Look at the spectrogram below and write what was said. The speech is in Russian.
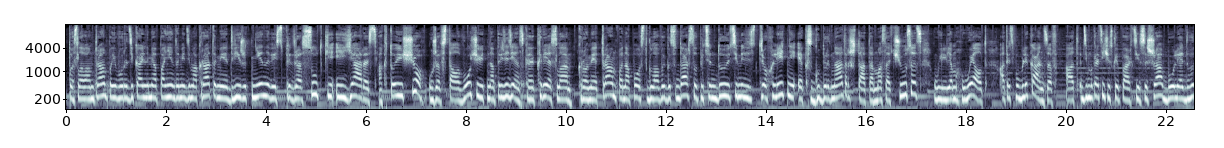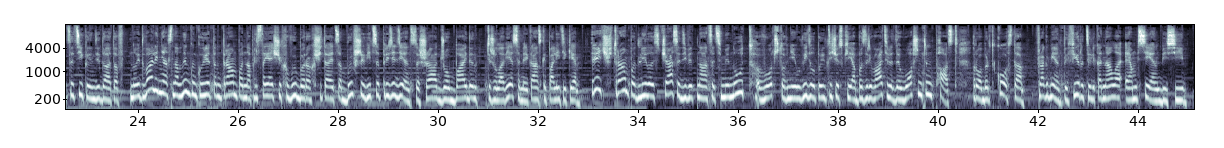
По словам Трампа, его радикальными оппонентами-демократами движет ненависть, предрассудки и ярость. А кто еще уже встал в очередь на президентское кресло? Кроме Трампа на пост главы государства претендует 73-летний экс-губернатор штата Массачусетс Уильям Уэлт от республиканцев. От Демократической партии США более 20 кандидатов. Но едва ли не основным конкурентом Трампа на предстоящих выборах считается бывший вице-президент США Джо Байден, тяжеловес американской политики. Речь Трампа длилась час и 19 минут. Вот что в ней увидел политический обозреватель The Washington Post Роберт Коста. Фрагмент эфира телеканала MCNBC.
